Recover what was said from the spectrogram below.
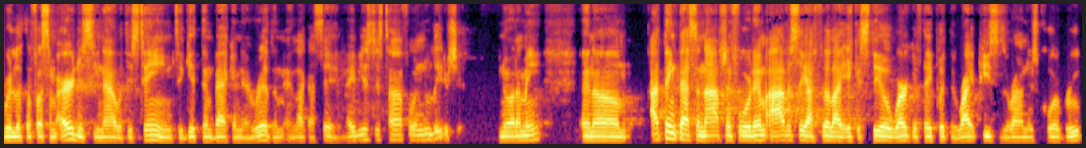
we're looking for some urgency now with this team to get them back in their rhythm. And like I said, maybe it's just time for a new leadership. You know what I mean? And um, I think that's an option for them. Obviously, I feel like it could still work if they put the right pieces around this core group,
